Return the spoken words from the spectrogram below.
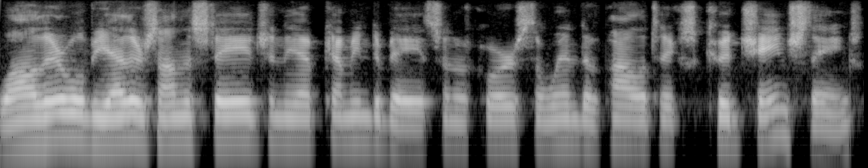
While there will be others on the stage in the upcoming debates, and of course the wind of politics could change things,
